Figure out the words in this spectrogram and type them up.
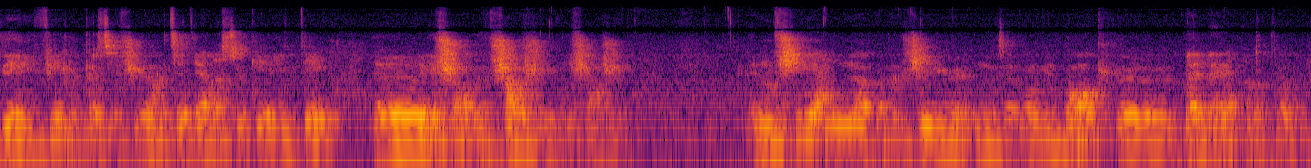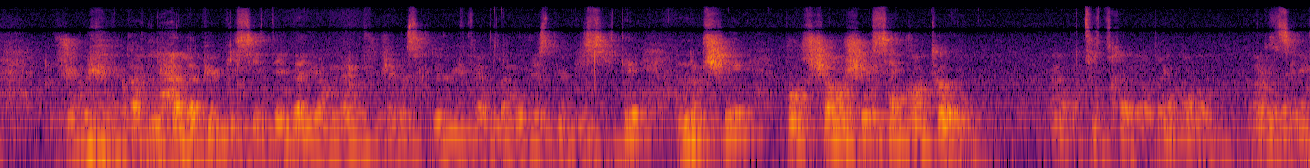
vérifie le cas échéant, etc., ce qui a été échangé. échangé. Nous, nous avons une banque, euh, Bel Air, je ne fais pas de la, publicité, d'ailleurs même je risque de lui faire de la mauvaise publicité, Nietzsche pour changer 50 euros. Un titre vraiment c'est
